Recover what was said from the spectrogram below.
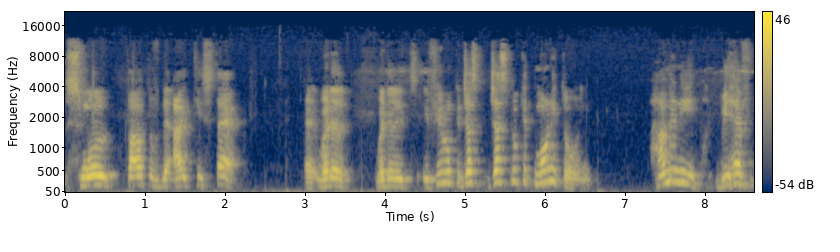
small part of the IT stack. Uh, whether whether it's if you look at just just look at monitoring, how many we have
